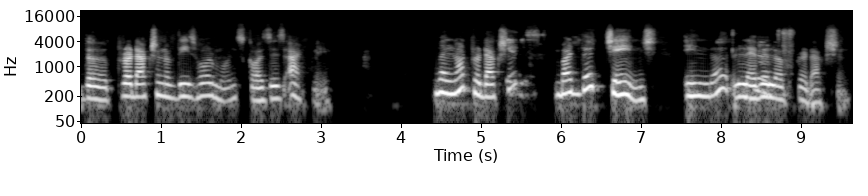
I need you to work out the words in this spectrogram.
the production of these hormones causes acne. Well, not production, Yes. but the change in the level of production.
